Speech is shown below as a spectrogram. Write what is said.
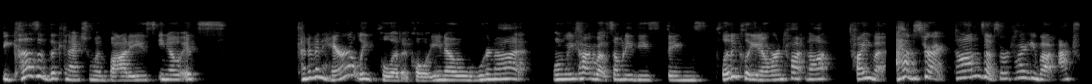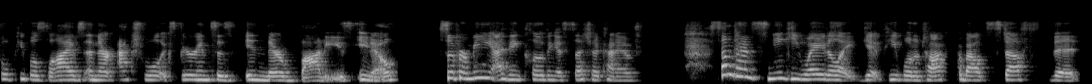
Because of the connection with bodies, you know, it's kind of inherently political. You know, we're not when we talk about so many of these things politically, you know, we're not, not talking about abstract concepts. We're talking about actual people's lives and their actual experiences in their bodies, you know? So for me, I think clothing is such a kind of sometimes sneaky way to like get people to talk about stuff that,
